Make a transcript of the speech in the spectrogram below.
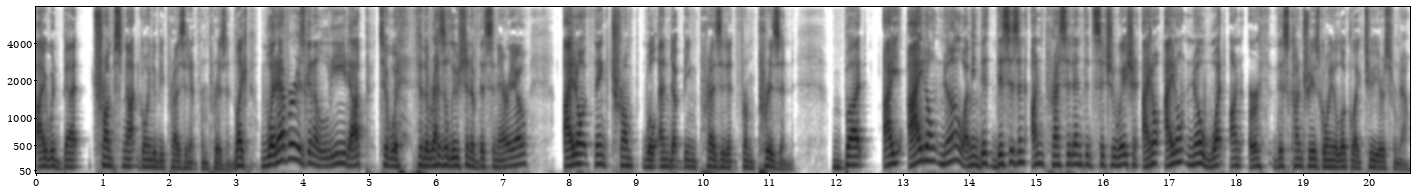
I would bet Trump's not going to be president from prison. Like whatever is going to lead up to what to the resolution of this scenario, I don't think Trump will end up being president from prison. But I I don't know. I mean, this this is an unprecedented situation. I don't I don't know what on earth this country is going to look like two years from now.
